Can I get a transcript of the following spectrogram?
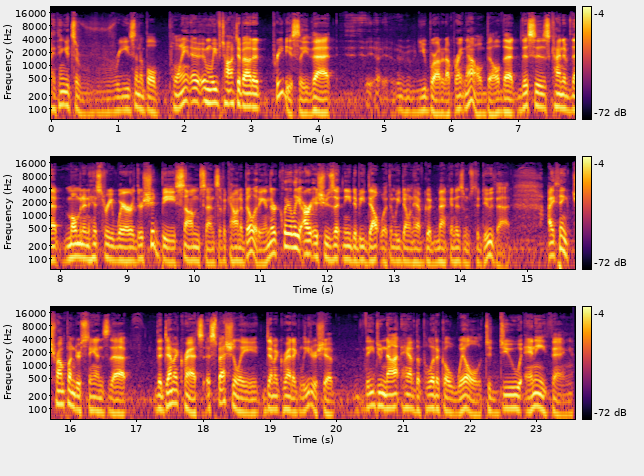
I think it's a reasonable point, and we've talked about it previously that you brought it up right now, Bill, that this is kind of that moment in history where there should be some sense of accountability. And there clearly are issues that need to be dealt with, and we don't have good mechanisms to do that. I think Trump understands that the Democrats, especially Democratic leadership, they do not have the political will to do anything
